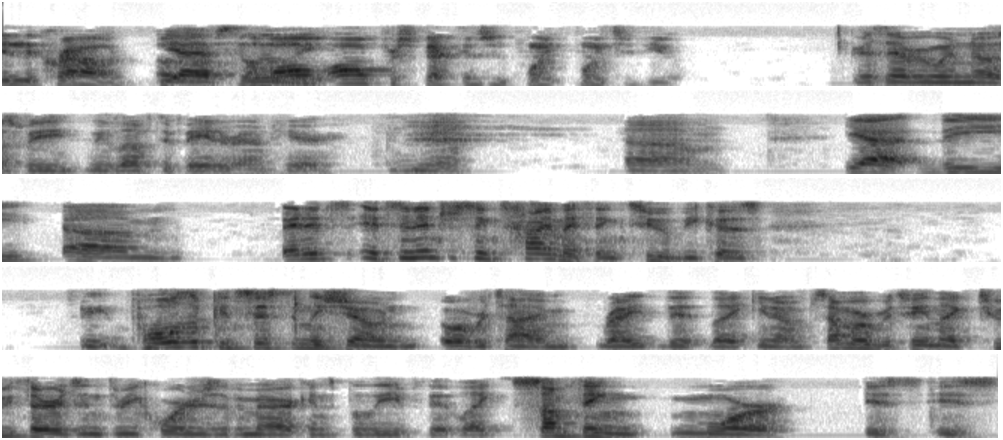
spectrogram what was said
in the crowd of, Yeah, of absolutely. all, all perspectives and point points of view. As everyone knows, we we love debate around here. Yeah. know. Um, yeah, the um, and it's it's an interesting time I think too because polls have consistently shown over time, right, that like you know somewhere between like two thirds and three quarters of Americans believe that like something more is is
